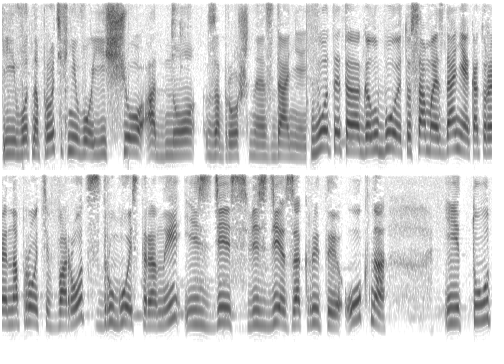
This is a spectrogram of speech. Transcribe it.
И вот напротив него еще одно заброшенное здание. Вот это голубое, то самое здание, которое напротив ворот с другой стороны. И здесь везде закрытые окна. И тут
